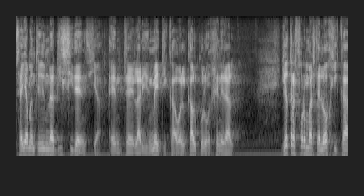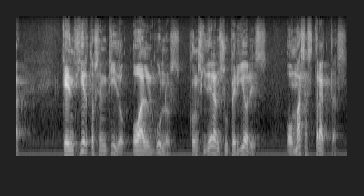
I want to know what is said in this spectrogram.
se haya mantenido una disidencia entre la aritmética o el cálculo en general y otras formas de lógica que en cierto sentido o algunos consideran superiores o más abstractas,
